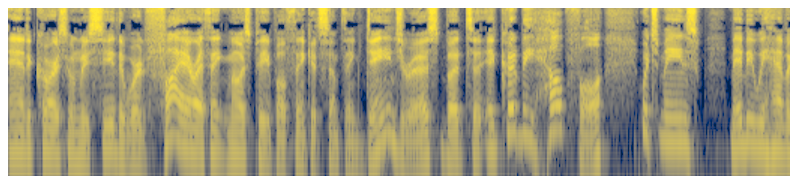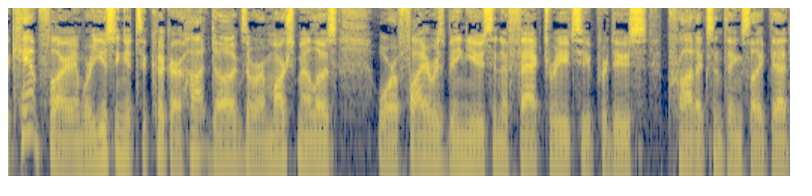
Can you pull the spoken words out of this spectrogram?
And of course, when we see the word fire, I think most people think it's something dangerous, but uh, it could be helpful, which means maybe we have a campfire and we're using it to cook our hot dogs or our marshmallows, or a fire is being used in a factory to produce products and things like that.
